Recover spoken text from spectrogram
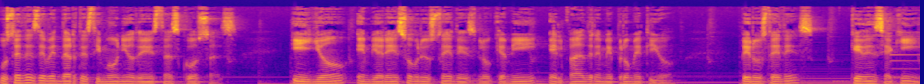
ustedes deben dar testimonio de estas cosas, y yo enviaré sobre ustedes lo que a mí el Padre me prometió. Pero ustedes quédense aquí,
